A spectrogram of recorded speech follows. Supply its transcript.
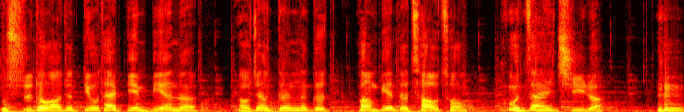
我石头好像丢太边边了，好像跟那个旁边的草丛混在一起了。哼，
